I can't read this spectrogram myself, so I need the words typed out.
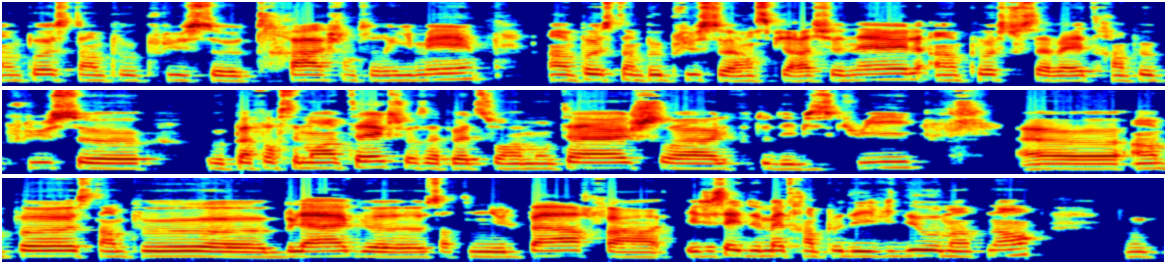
un post un peu plus trash, entre guillemets, un post un peu plus inspirationnel, un post où ça va être un peu plus, pas forcément un texte, soit ça peut être soit un montage, soit les photos des biscuits, un post un peu blague sorti de nulle part. Enfin, et j'essaye de mettre un peu des vidéos maintenant donc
